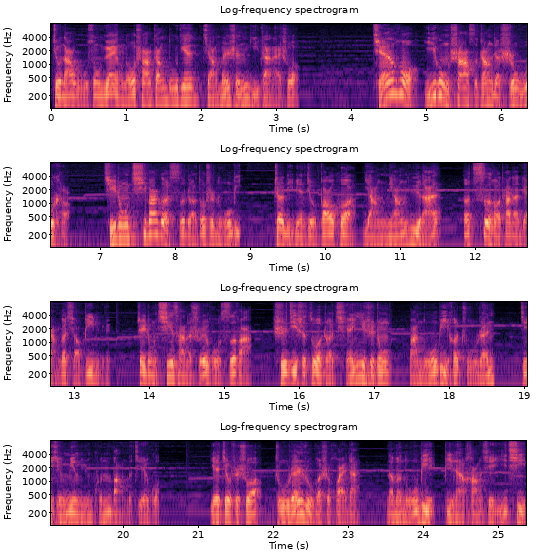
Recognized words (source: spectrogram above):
就拿武松鸳鸯楼杀张都监蒋门神一战来说，前后一共杀死张家十五口。其中七八个死者都是奴婢，这里边就包括养娘玉兰和伺候她的两个小婢女。这种凄惨的水浒死法，实际是作者潜意识中把奴婢和主人进行命运捆绑的结果。也就是说，主人如果是坏蛋，那么奴婢必然沆瀣一气，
